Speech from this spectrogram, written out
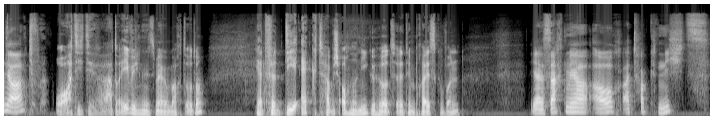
Ja, Oh, die, die hat doch ewig nichts mehr gemacht, oder? Die hat für The Act, habe ich auch noch nie gehört, äh, den Preis gewonnen. ja, das sagt mir auch ad hoc nichts.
